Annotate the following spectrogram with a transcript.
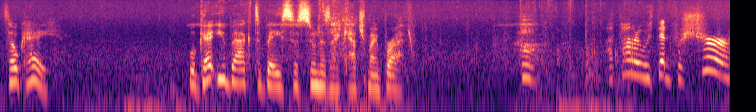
It's okay. We'll get you back to base as soon as I catch my breath. I thought I was dead for sure.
